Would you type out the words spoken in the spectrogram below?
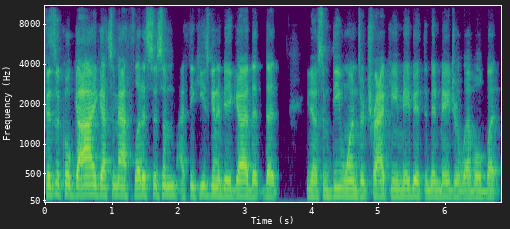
physical guy, got some athleticism. I think he's going to be a guy that that you know some D1s are tracking maybe at the mid-major level, but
